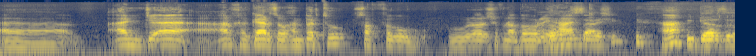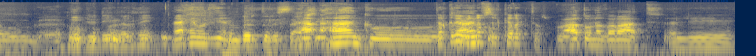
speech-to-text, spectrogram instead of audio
آه، أنج... آه، انخل جارزا وهمبرتو صفقوا وشفنا ظهور لهانك ها؟ جارزا موجودين الاثنين الحين موجودين. وهمبرتو لسه هانك و تقريبا نفس ال character. وعطوا نظرات اللي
